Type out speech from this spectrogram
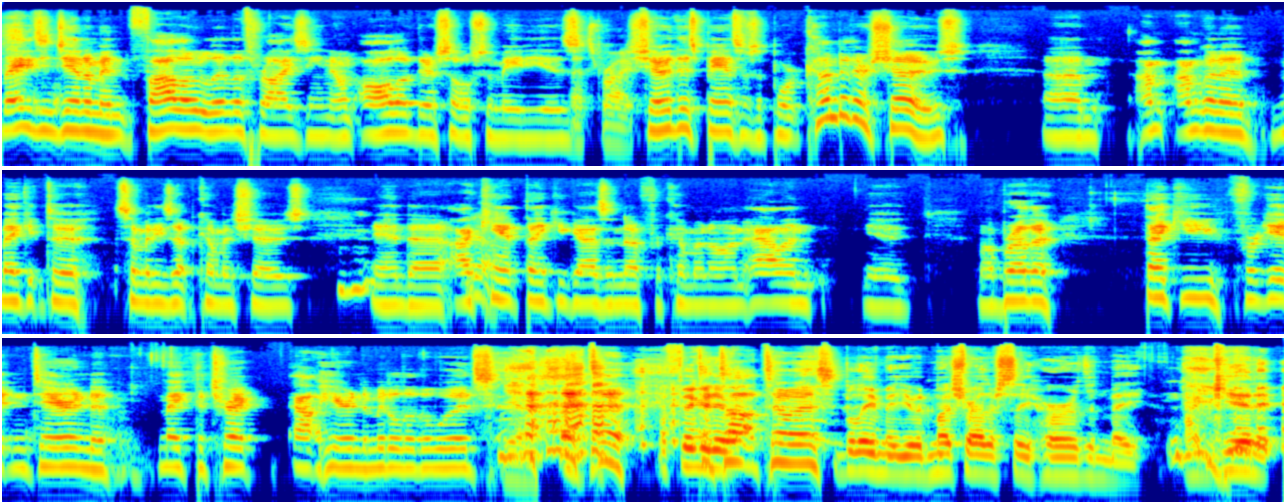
ladies and gentlemen, follow Lilith Rising on all of their social medias. That's right. Show this band some support. Come to their shows. Um, I'm I'm gonna make it to some of these upcoming shows, Mhm. and uh, I Yeah. can't thank you guys enough for coming on. Alan, you know, my brother, thank you for getting Taryn to make the trek out here in the middle of the woods Yes. to, I figured to it. talk to us. Believe me, you would much rather see her than me. I get it.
